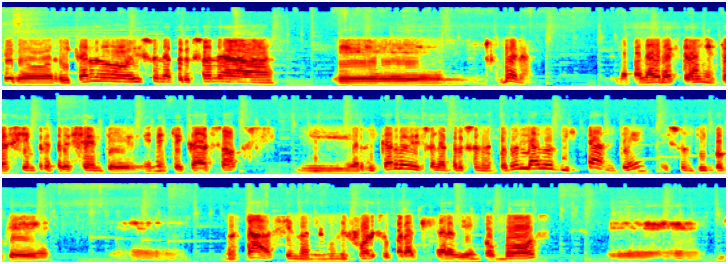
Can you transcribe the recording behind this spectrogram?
pero Ricardo es una persona, eh, bueno, la palabra extraña está siempre presente en este caso, y Ricardo es una persona, por un lado, distante, es un tipo que eh, no está haciendo ningún esfuerzo para quedar bien con vos, eh, y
